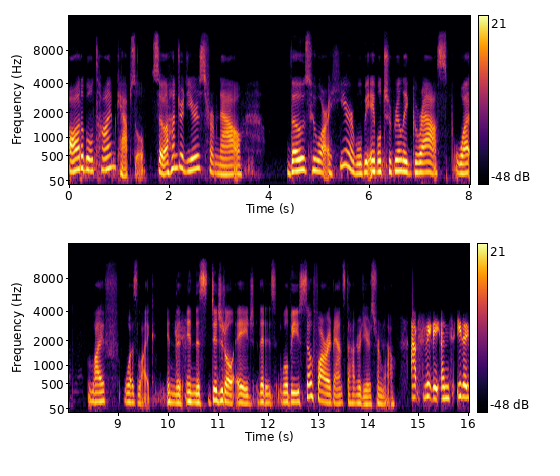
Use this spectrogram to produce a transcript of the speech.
audible time capsule. So a hundred years from now, those who are here will be able to really grasp what life was like in the in this digital age that is will be so far advanced 100 years from now. Absolutely. And you know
